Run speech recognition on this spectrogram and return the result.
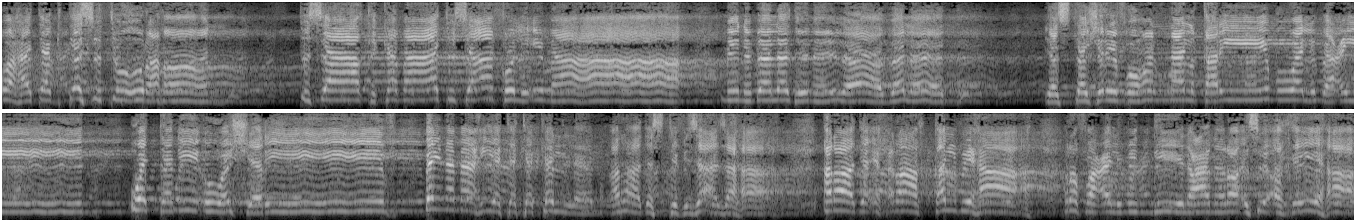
وهتكت ستورهن. تساق كما تساق الإماء من بلد إلى بلد. يستشرفهن القريب والبعيد والدنيء والشريف بينما هي تتكلم. أراد استفزازها أراد إحراق قلبها. رفع المنديل عن رأس أخيها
